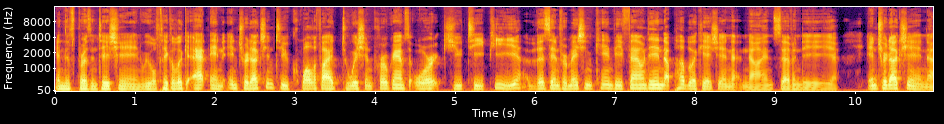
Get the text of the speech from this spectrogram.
In this presentation, we will take a look at an Introduction to Qualified Tuition Programs, or QTP. This information can be found in Publication 970. Introduction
